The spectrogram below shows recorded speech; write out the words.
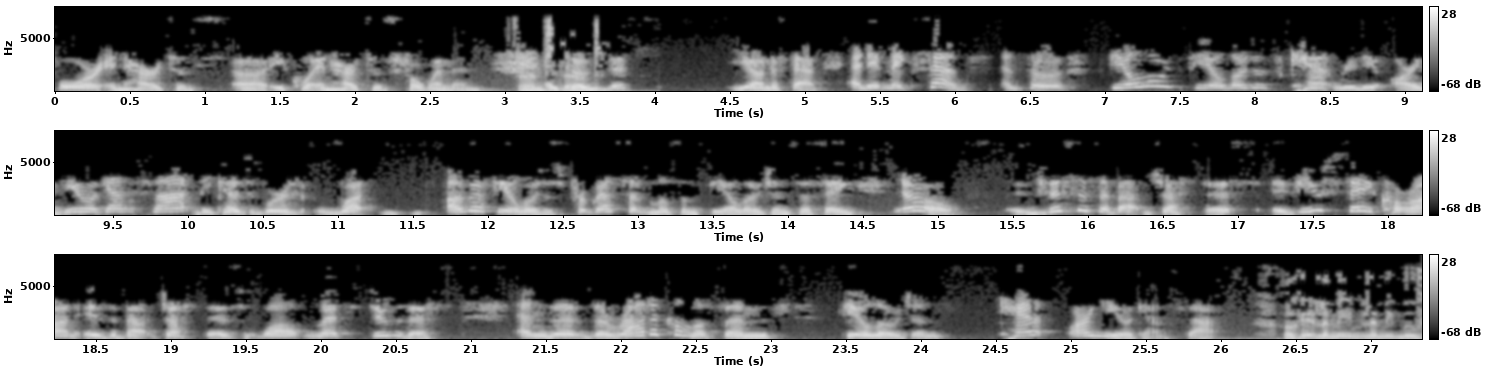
for inheritance, uh, equal inheritance for women. And so this, you understand, and it makes sense. And so theologians, theologians can't really argue against that because we're what other theologians, progressive Muslim theologians, are saying. No, this is about justice. If you say Quran is about justice, well, let's do this. And the, the radical Muslims, theologians, can't argue against that. Okay, let me let me move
